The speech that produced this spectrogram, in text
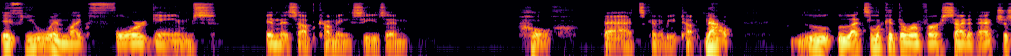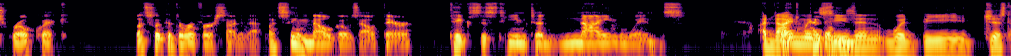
If you win like four games in this upcoming season, oh, that's going to be tough. Now, l- let's look at the reverse side of that just real quick. Let's look at the reverse side of that. Let's say Mel goes out there, takes this team to nine wins. A nine like, win season would be just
